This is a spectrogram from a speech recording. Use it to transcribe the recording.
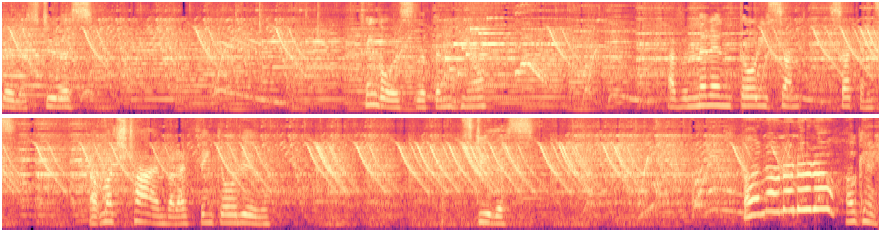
Okay, let's do this. Finger is slipping here. I have a minute and 30 some seconds. Not much time, but I think it'll do. Let's do this. Oh, no, no, no, no! Okay.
